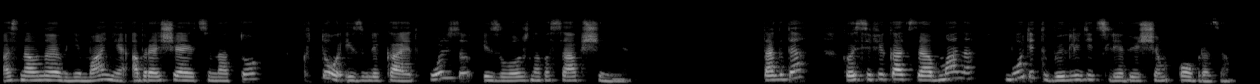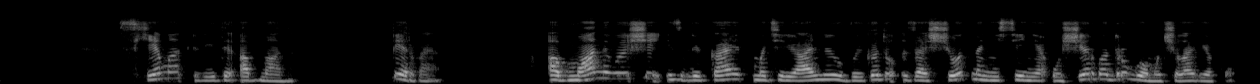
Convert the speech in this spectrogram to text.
основное внимание обращается на то, кто извлекает пользу из ложного сообщения. Тогда классификация обмана будет выглядеть следующим образом. Схема виды обмана. Первое. Обманывающий извлекает материальную выгоду за счет нанесения ущерба другому человеку.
